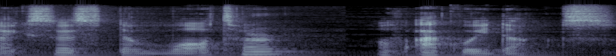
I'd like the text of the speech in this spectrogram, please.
access the water of aqueducts.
